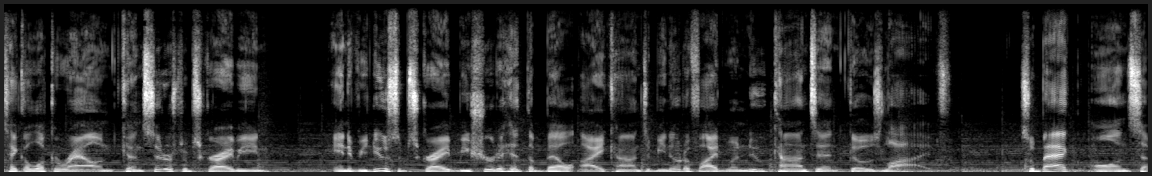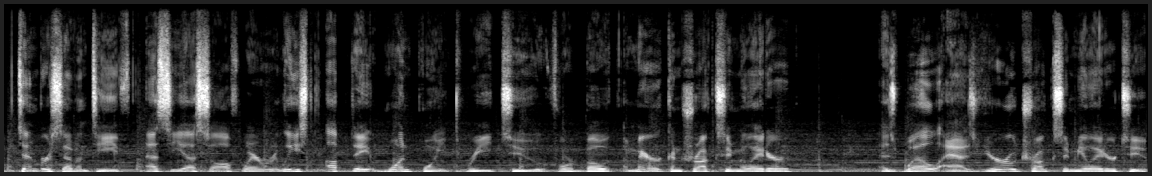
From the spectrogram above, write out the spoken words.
take a look around, consider subscribing, and if you do subscribe, be sure to hit the bell icon to be notified when new content goes live. So back on September 17th, SCS Software released Update 1.32 for both American Truck Simulator as well as Euro Truck Simulator 2.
